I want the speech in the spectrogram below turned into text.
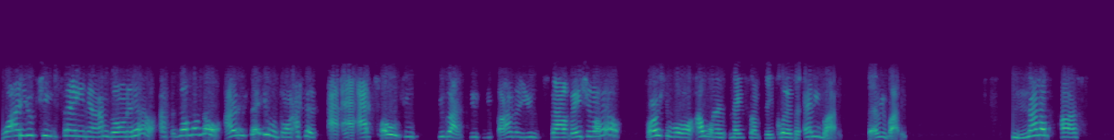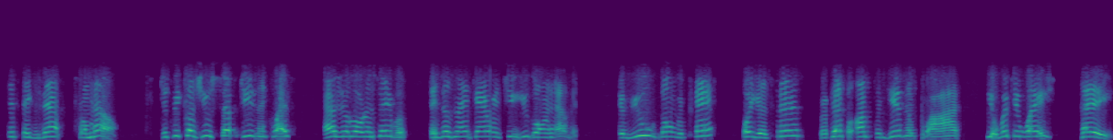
why you keep saying that I'm going to hell? I said, No, no, no. I didn't say you was going. I said, I, I, I told you you got you, either you salvation or hell. First of all, I want to make something clear to anybody, to everybody. None of us is exempt from hell. Just because you accept Jesus Christ as your Lord and Savior, it does not guarantee you going to heaven. If you don't repent for your sins, repent for unforgiveness, pride, your wicked ways, hey,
